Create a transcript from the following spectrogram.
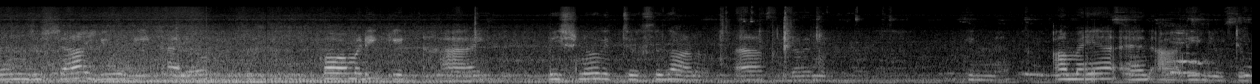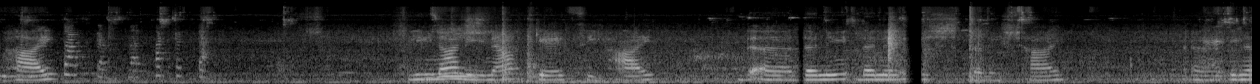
Ranjusha U V hello. Comedy kid hi. Vishnu Vichoos കാണും. ആ സുഖം പിന്നെ Amaya and Aadi YouTube hi Leena Leena K C hi Dhani Dhanesh Dhanesh hi പിന്നെ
